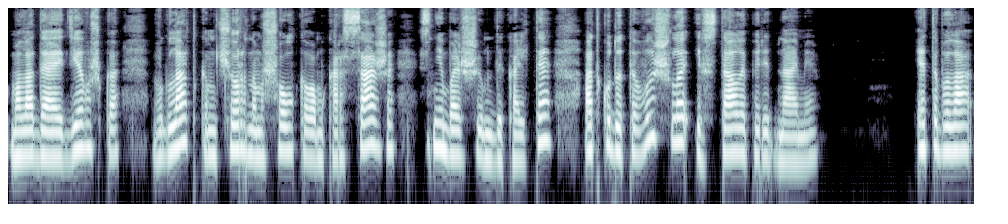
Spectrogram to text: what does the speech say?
Молодая девушка в гладком черном шелковом корсаже с небольшим декольте откуда-то вышла и встала перед нами. Это была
